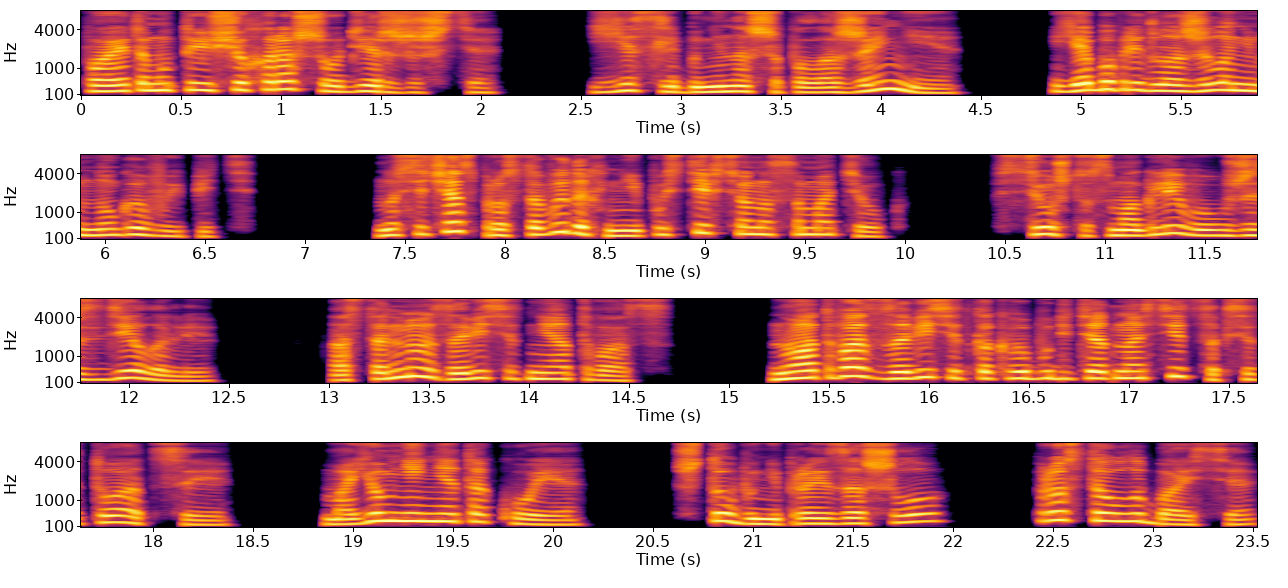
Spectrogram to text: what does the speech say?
Поэтому ты еще хорошо держишься. Если бы не наше положение, я бы предложила немного выпить. Но сейчас просто выдохни и пусти все на самотек. Все, что смогли, вы уже сделали. Остальное зависит не от вас. Но от вас зависит, как вы будете относиться к ситуации. Мое мнение такое. Что бы ни произошло, просто улыбайся.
